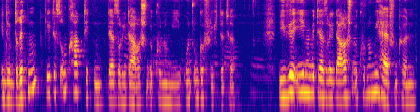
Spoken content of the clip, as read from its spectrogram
In dem dritten geht es um Praktiken der solidarischen Ökonomie und um Geflüchtete, wie wir ihnen mit der solidarischen Ökonomie helfen können.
